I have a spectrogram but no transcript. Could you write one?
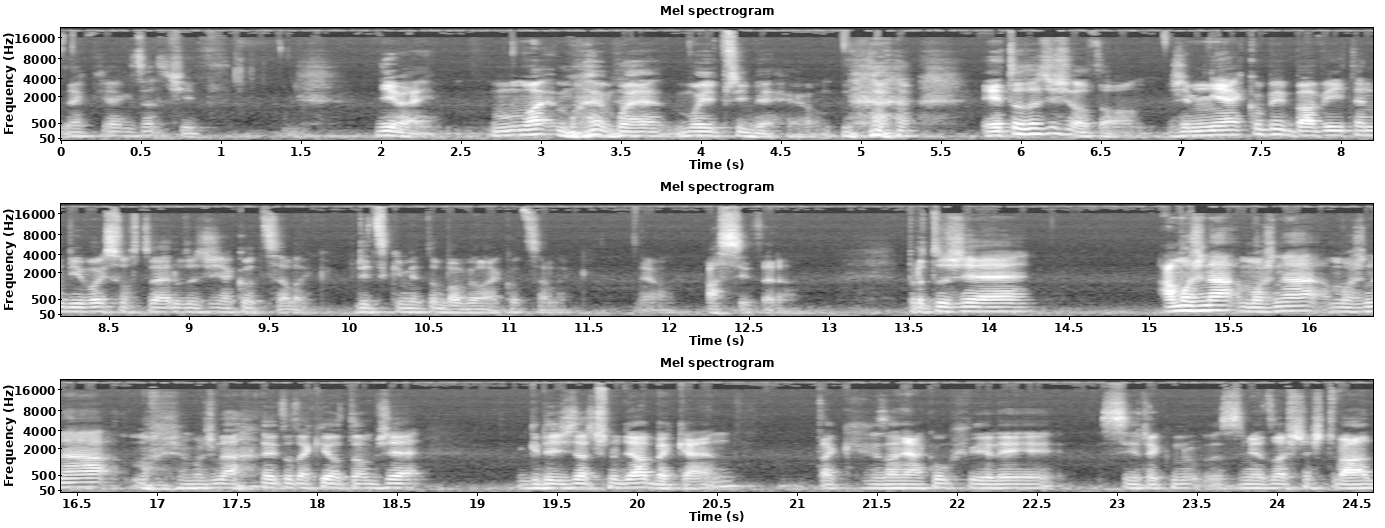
jak, jak začít? Dívej, moje, moje, moje, můj příběh, jo. je to totiž o tom, že mě jakoby baví ten vývoj softwaru totiž jako celek. Vždycky mě to bavilo jako celek. Jo. Asi teda. Protože a možná, možná, možná, možná je to taky o tom, že když začnu dělat backend, tak za nějakou chvíli si řeknu, mě to začne štvát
